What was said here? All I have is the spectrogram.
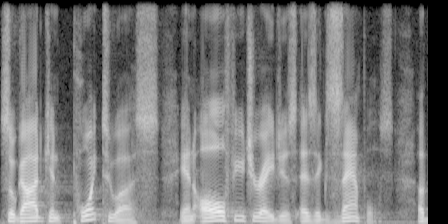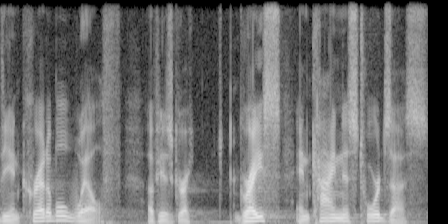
So God can point to us in all future ages as examples of the incredible wealth of His gra- grace and kindness towards us,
